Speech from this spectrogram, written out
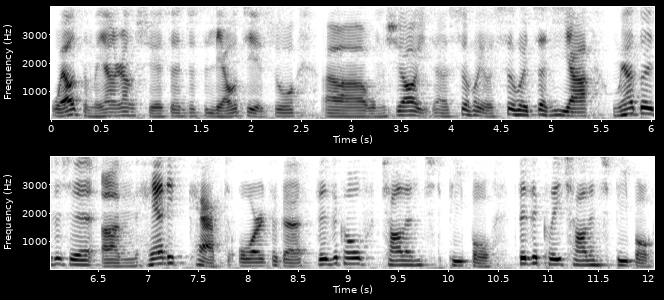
我要怎么样让学生就是了解说，呃，我们需要呃社会有社会正义啊，我们要对这些嗯 handicapped or 这个 physical challenged people Physically challenged people。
